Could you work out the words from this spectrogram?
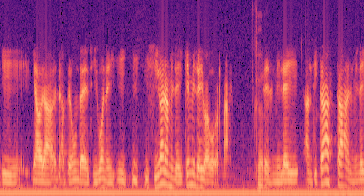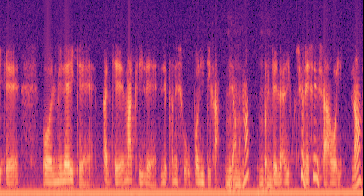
y, ahora la pregunta es, y bueno, y, y, si gana ley ¿qué ley va a gobernar? ¿El ley anticasta? ¿El ley que o el Milei que al que Macri le, le pone su política, digamos, ¿no? Porque la discusión es esa hoy, ¿no?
